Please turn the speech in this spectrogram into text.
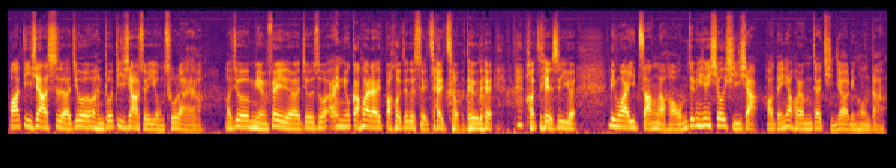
挖地下室啊，就有很多地下水涌出来啊。好，就免费的，就是说，哎，你们赶快来把我这个水载走，对不对？好，这也是一个另外一章了哈。我们这边先休息一下，好，等一下回来我们再请教林宏达。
